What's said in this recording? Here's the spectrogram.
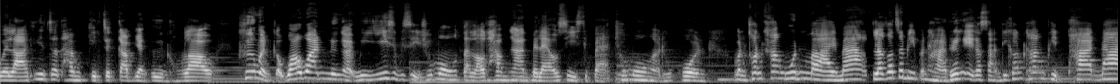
เวลาที่จะทำกิจกรรมอย่างอื่นของเรา คือเหมือนกับว่าวันหนึ่งอะมี 24 ชั่วโมง แต่เราทำงานไปแล้ว 48 ชั่วโมงอะทุกคน มันค่อนข้างวุ่นวายมาก แล้วก็จะมีปัญหาเรื่องเอกสารที่ค่อนข้างผิดพลาดได้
